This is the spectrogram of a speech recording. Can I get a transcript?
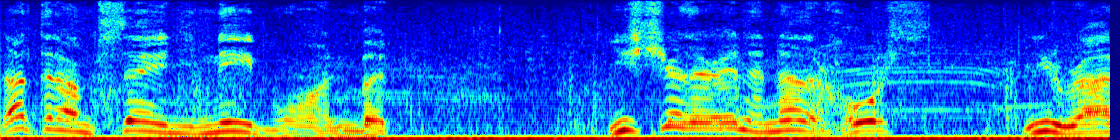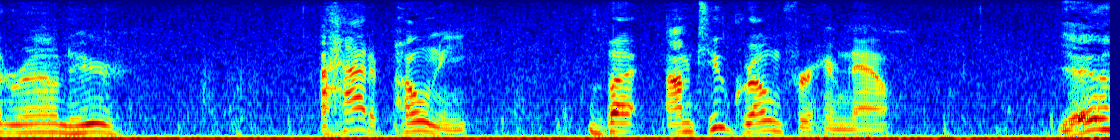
Not that I'm saying you need one, but you sure there isn't another horse you ride around here? I had a pony, but I'm too grown for him now. Yeah?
